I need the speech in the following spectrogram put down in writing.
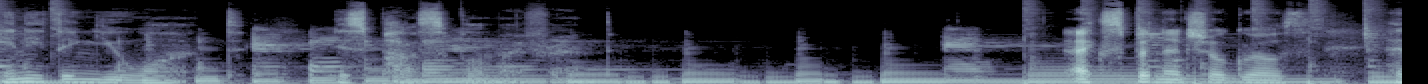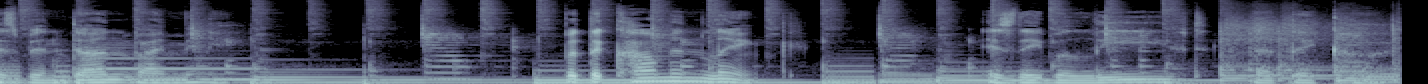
Anything you want is possible, my friend. Exponential growth has been done by many. But the common link is they believed that they could.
